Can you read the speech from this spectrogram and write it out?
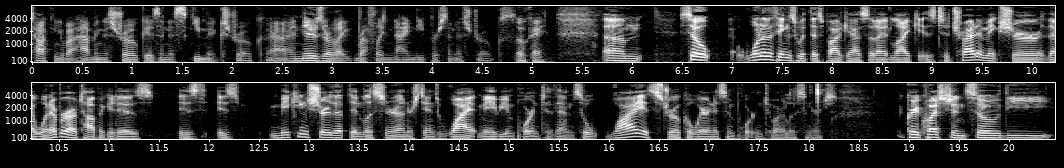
talking about having a stroke is an ischemic stroke, uh, and theirs are like roughly ninety percent of strokes. Okay, um, so one of the things with this podcast that I'd like is to try to make sure that whatever our topic it is is is making sure that the listener understands why it may be important to them. So why is stroke awareness important to our listeners? Great question. So the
